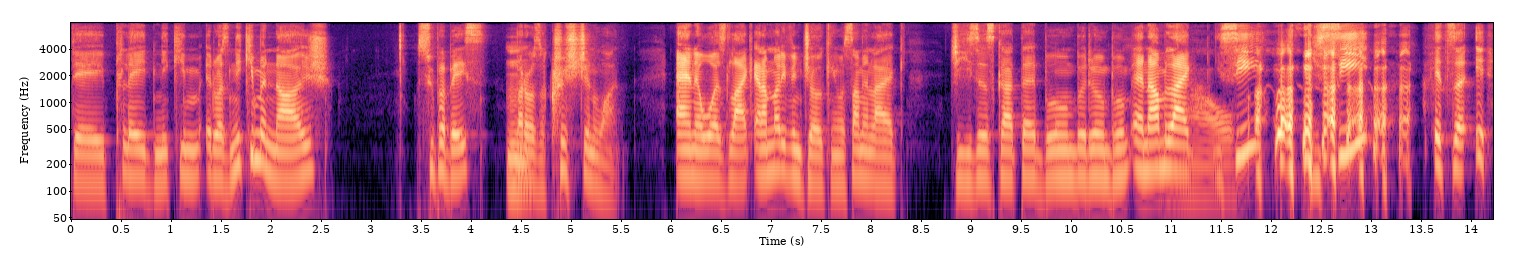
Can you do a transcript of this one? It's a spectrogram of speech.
they played Nicki, it was Nicki Minaj, Super Bass, but Hmm. it was a Christian one. And it was like, and I'm not even joking, it was something like, Jesus got that boom, ba boom, boom. And I'm like, Wow. you see? You see? It's a, it,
